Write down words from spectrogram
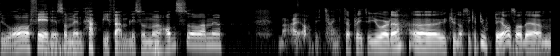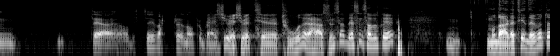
du òg, og feire som en happy family som Hans og dem? ja? Nei, jeg hadde ikke tenkt jeg pleier ikke å gjøre det. Uh, kunne sikkert gjort det, altså. Det, mm, det hadde ikke vært noe problem. Det er 2022, det her, synes jeg. Det syns jeg du skal gjøre. Moderne tider, vet du.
